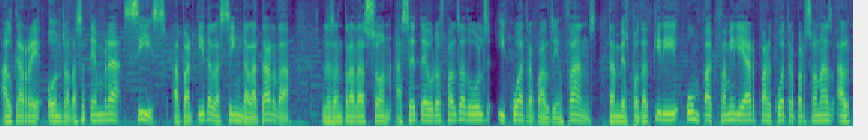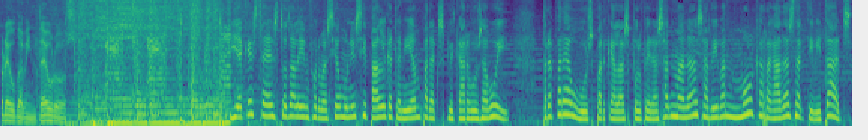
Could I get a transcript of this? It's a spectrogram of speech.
al carrer 11 de setembre 6, a partir de les 5 de la tarda. Les entrades són a 7 euros pels adults i 4 pels infants. També es pot adquirir un pack familiar per 4 persones al preu de 20 euros. I aquesta és tota la informació municipal que teníem per explicar-vos avui. Prepareu-vos perquè les properes setmanes arriben molt carregades d'activitats,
